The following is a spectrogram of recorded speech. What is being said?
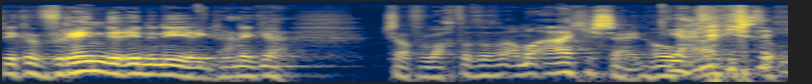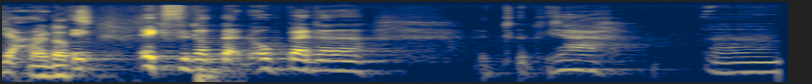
vind ik een vreemde redenering. Dan denk ik, ja. ik zou verwachten dat dat allemaal aatjes zijn, hoge ja, aatjes toch? ja, maar dat, ik, ik vind dat bij, ook bij de, ja, ehm,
